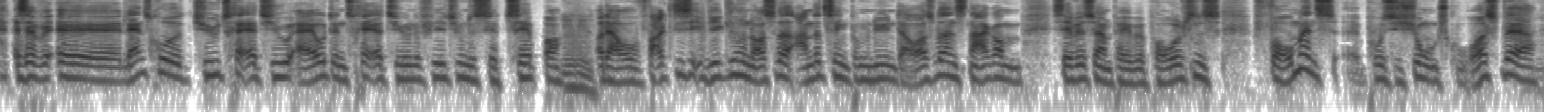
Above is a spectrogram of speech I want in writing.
Altså, øh, landsrådet 2023 er jo den 23. og 24. september, mm-hmm. og der har jo faktisk i virkeligheden også været andre ting på menuen. Der har også været en snak om selve Søren Pape Poulsens formandsposition skulle også være mm.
